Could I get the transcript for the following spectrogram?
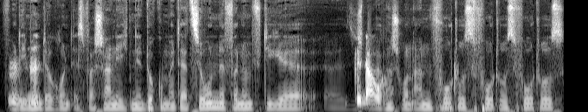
Vor mhm. dem Hintergrund ist wahrscheinlich eine Dokumentation eine vernünftige. Sie genau. sprachen schon an Fotos, Fotos, Fotos.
